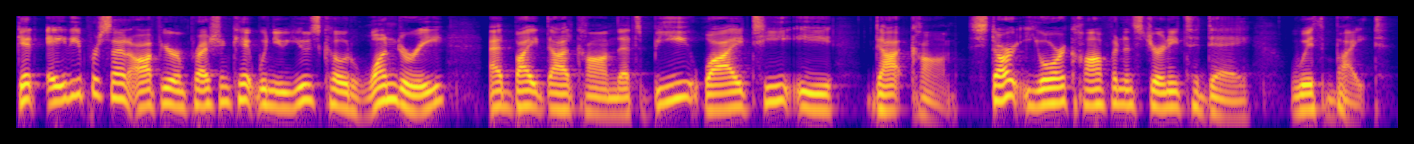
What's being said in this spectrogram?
Get 80% off your impression kit when you use code WONDERY at Byte.com. That's B-Y-T-E dot com. Start your confidence journey today with Byte.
